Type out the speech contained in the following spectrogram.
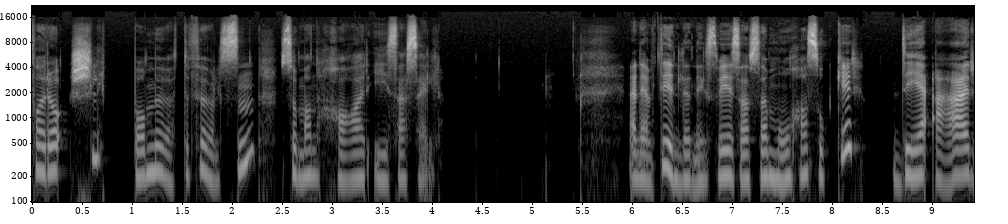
for å slippe å møte følelsen som man har i seg selv. Jeg nevnte innledningsvis altså må ha sukker. Det er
